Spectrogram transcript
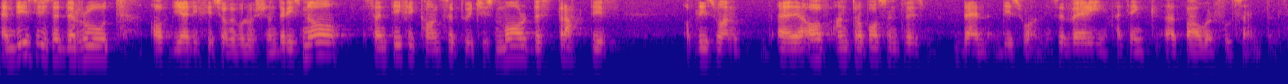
And this is at the root of the edifice of evolution. There is no scientific concept which is more destructive of this one, uh, of anthropocentrism, than this one. It's a very, I think, uh, powerful sentence.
